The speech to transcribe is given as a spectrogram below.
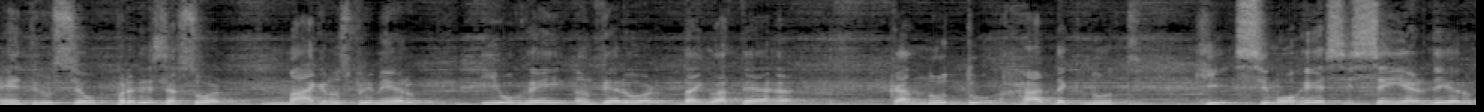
entre o seu predecessor Magnus I e o rei anterior da Inglaterra, Canuto Hardeknut, que se morresse sem herdeiro,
